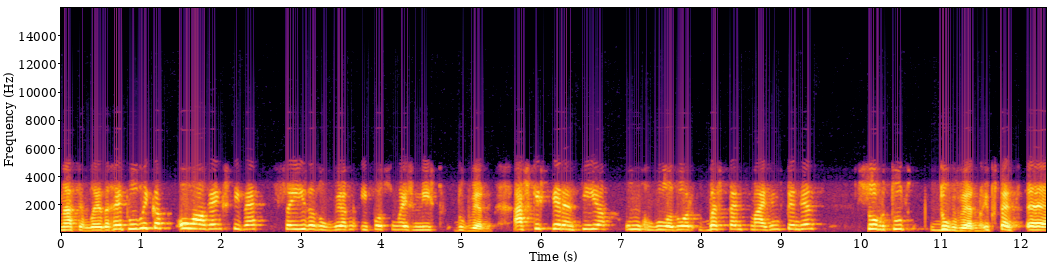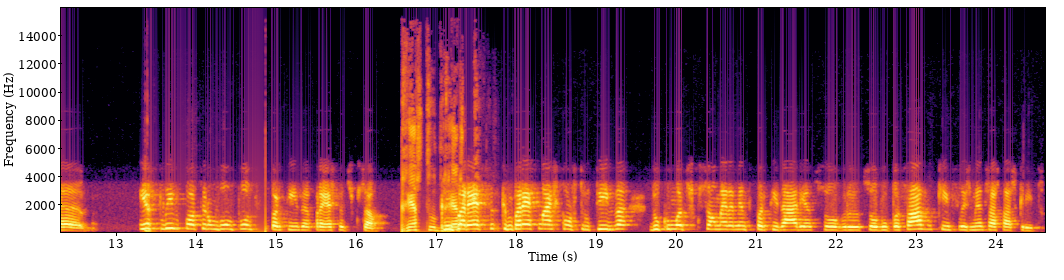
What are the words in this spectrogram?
na Assembleia da República ou alguém que estivesse saída do governo e fosse um ex-ministro do governo. Acho que isto garantia um regulador bastante mais independente, sobretudo do governo. E, portanto, uh, este livro pode ser um bom ponto de partida para esta discussão resto, de que, resto... Me parece, que me parece mais construtiva do que uma discussão meramente partidária sobre, sobre o passado, que infelizmente já está escrito.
